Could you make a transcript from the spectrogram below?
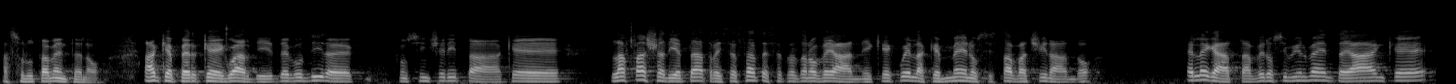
assolutamente no. Anche perché, guardi, devo dire con sincerità che la fascia di età tra i 60 e i 79 anni, che è quella che meno si sta vaccinando, è legata verosimilmente anche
